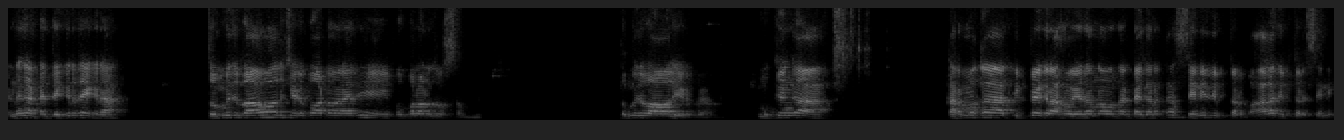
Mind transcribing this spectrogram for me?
ఎందుకంటే దగ్గర దగ్గర తొమ్మిది భావాలు చెడిపోవటం అనేది పుబ్బలోనే చూస్తాం తొమ్మిది భావాలు చెడిపోయాం. ముఖ్యంగా కర్మక తిప్పే గ్రహం ఏదన్నా ఉందంటే కనుక శని తిప్పుతాడు బాగా తిప్పుతాడు శని.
